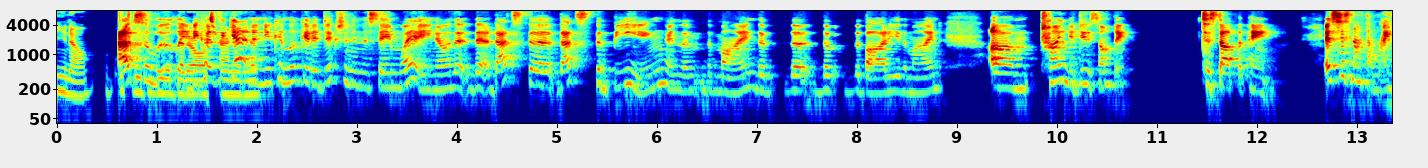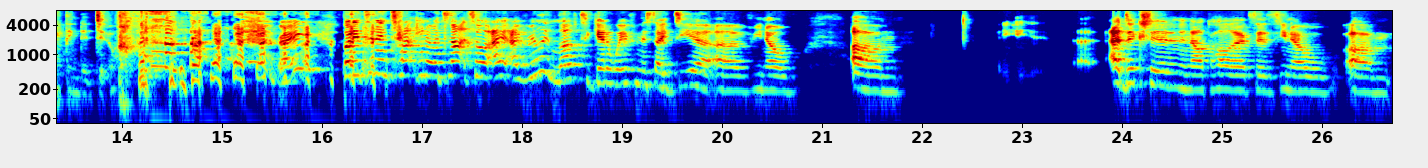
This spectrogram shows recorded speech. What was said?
you know absolutely be because again and you can look at addiction in the same way you know that, that that's the that's the being and the, the mind the, the the the body the mind um trying to do something to stop the pain it's just not the right thing to do. Right? But it's an intent you know it's not so I, I really love to get away from this idea of you know um addiction and alcoholics is you know um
